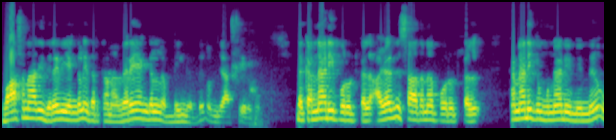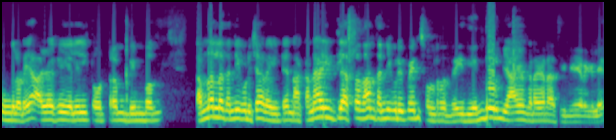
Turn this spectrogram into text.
வாசனாதி திரவியங்கள் இதற்கான விரயங்கள் அப்படிங்கிறது கொஞ்சம் ஜாஸ்தி இருக்கும். இந்த கண்ணாடி பொருட்கள் அழகு சாதன பொருட்கள் கண்ணாடிக்கு முன்னாடி நின்று உங்களுடைய அழகு எழில் தோற்றம் பிம்பம் டம்ளர்ல தண்ணி குடிச்சா ரைட்டு நான் கண்ணாடி கிளாஸ்ல தான் தண்ணி குடிப்பேன்னு சொல்றது. இது எந்த ஒரு நியாயம் கடகராசி நேயர்களே?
